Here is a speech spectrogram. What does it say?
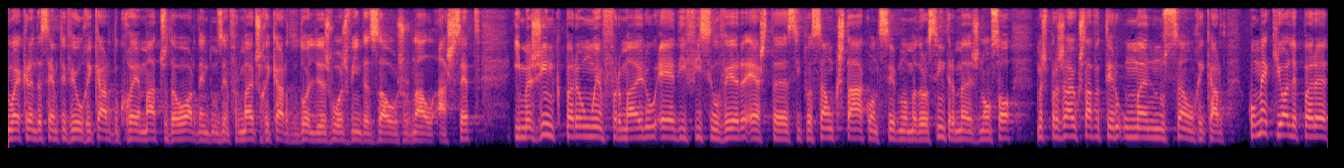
no ecrã da CMTV o Ricardo Correia Matos, da Ordem dos Enfermeiros. Ricardo, dou-lhe as boas-vindas ao jornal às sete. Imagino que para um enfermeiro é difícil ver esta situação que está a acontecer no Amador Sintra, mas não só. Mas para já eu gostava de ter uma noção, Ricardo. Como é que olha para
